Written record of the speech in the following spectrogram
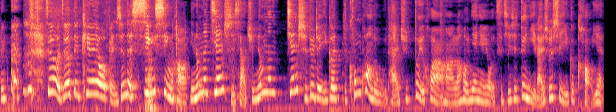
所以我觉得对 KOL 本身的心性哈，你能不能坚持下去？你能不能坚持对着一个空旷的舞台去对话哈？然后念念有词，其实对你来说是一个考验。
